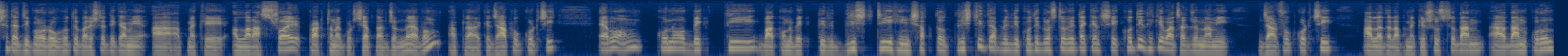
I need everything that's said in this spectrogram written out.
সেটা যে কোনো রোগ হতে পারে, সেটা থেকে আমি আপনাকে আল্লাহর আশ্রয় প্রার্থনা করছি আপনার জন্য এবং আপনাকে ঝাড়ফুঁক করছি। এবং কোনো ব্যক্তি বা কোনো ব্যক্তির দৃষ্টি, হিংসাত্মক দৃষ্টিতে আপনি যদি ক্ষতিগ্রস্ত হয়ে থাকেন, সেই ক্ষতি থেকে বাঁচার জন্য আমি ঝাড়ফুঁক করছি। আল্লাহ তালা আপনাকে সুস্থ দান দান করুন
